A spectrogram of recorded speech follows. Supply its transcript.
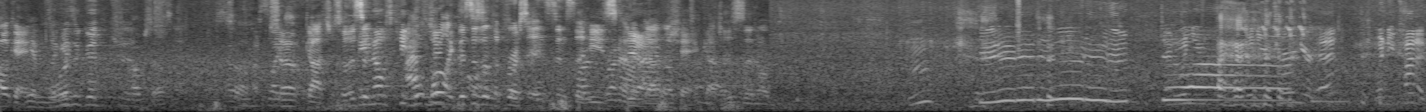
Okay. Like he's a good. Hope so. It's like, So, gotcha. So this is helps keep- more like this isn't the first instance that he's Run out. calmed Yeah. down. Okay, gotcha. This is an and when you, when you turn your head, when you kind of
